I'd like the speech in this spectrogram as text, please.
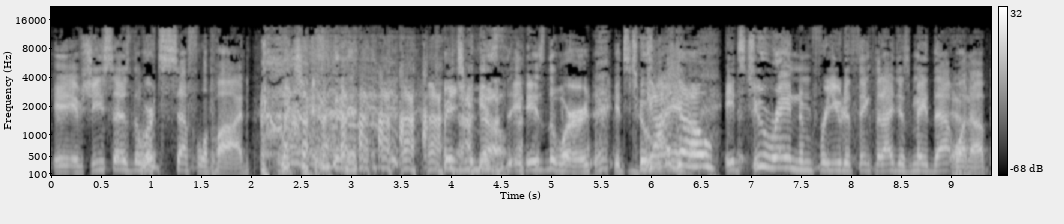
if she says the word cephalopod, which, which know. is, it is the word, it's too Gotta random. go. It's too random for you to think that I just made that one up.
